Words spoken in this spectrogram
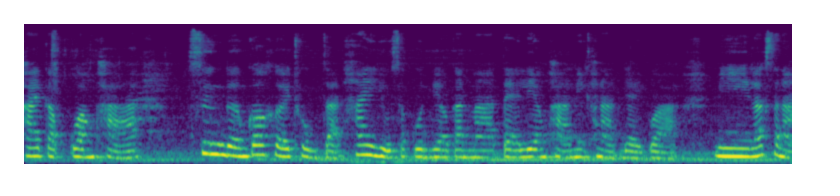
คล้ายกับกวางผา ซึ่งเดิมก็เคยถูกจัดให้อยู่สกุลเดียวกันมา แต่เลียงผามีขนาดใหญ่กว่า มีลักษณะ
